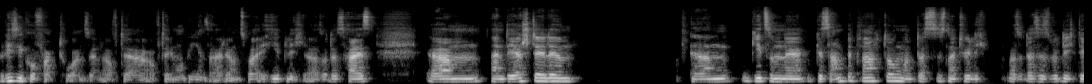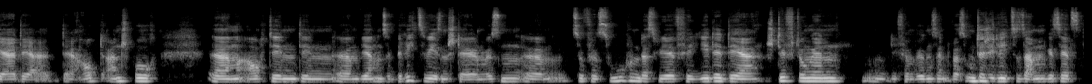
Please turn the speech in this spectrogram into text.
Risikofaktoren sind auf der, auf der Immobilienseite und zwar erhebliche. Also das heißt, ähm, an der Stelle ähm, geht es um eine Gesamtbetrachtung und das ist natürlich, also das ist wirklich der, der, der Hauptanspruch, ähm, auch den, den ähm, wir an unser Berichtswesen stellen müssen, ähm, zu versuchen, dass wir für jede der Stiftungen, die Vermögen sind etwas unterschiedlich zusammengesetzt,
